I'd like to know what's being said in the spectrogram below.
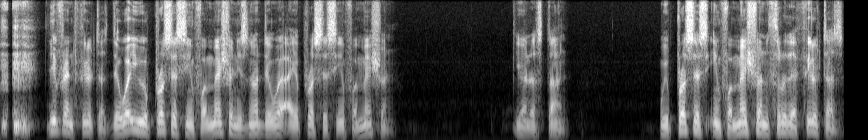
different filters. The way you process information is not the way I process information. You understand? We process information through the filters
